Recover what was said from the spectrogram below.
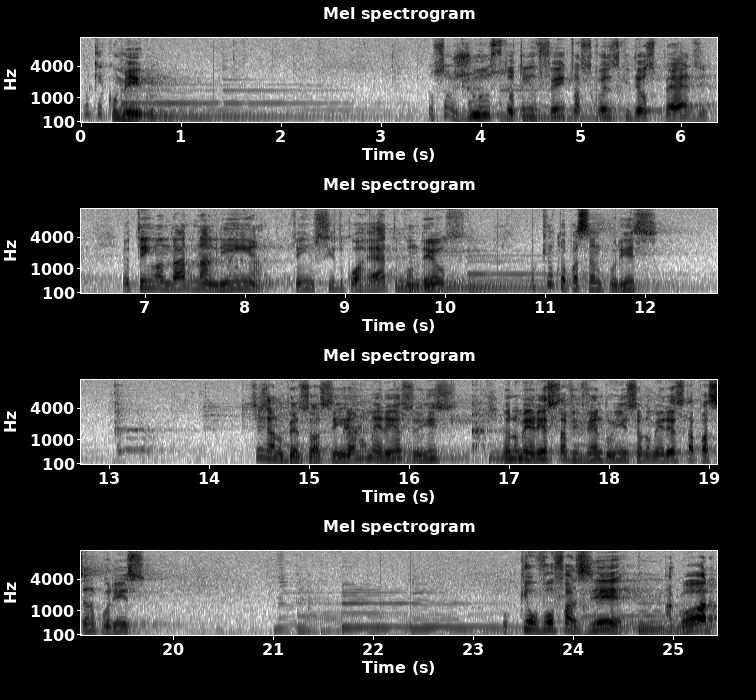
Por que comigo? Eu sou justo, eu tenho feito as coisas que Deus pede, eu tenho andado na linha, tenho sido correto com Deus. Por que eu estou passando por isso? Você já não pensou assim? Eu não mereço isso, eu não mereço estar vivendo isso, eu não mereço estar passando por isso. que eu vou fazer agora?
